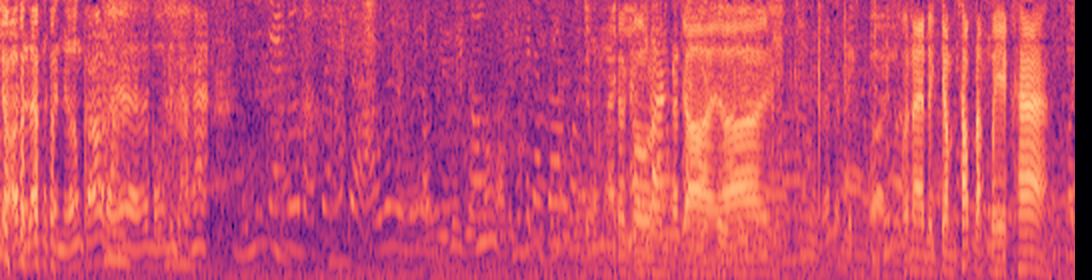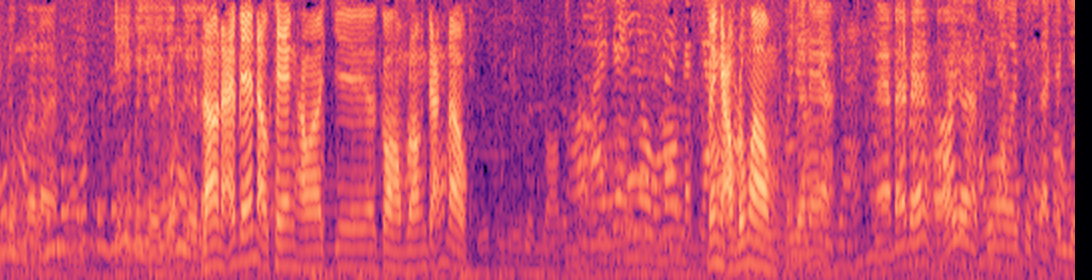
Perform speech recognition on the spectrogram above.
nhỏ rồi lắm mà xin nữa không có rồi nó mua nó dặn á. Cho cô là trời ơi. bữa nay được chăm sóc đặc biệt ha. Nói chung là, là chị bây giờ giống như là đâu nãy bé nào khen hồng chị- cô hồng loan trắng đâu bé ngọc đúng không bây giờ nè nè bé bé hỏi à, cô ơi cô xài cái gì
